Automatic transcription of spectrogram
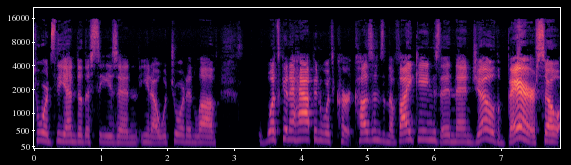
towards the end of the season, you know, with Jordan Love what's going to happen with Kirk Cousins and the Vikings, and then Joe, the Bears. So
